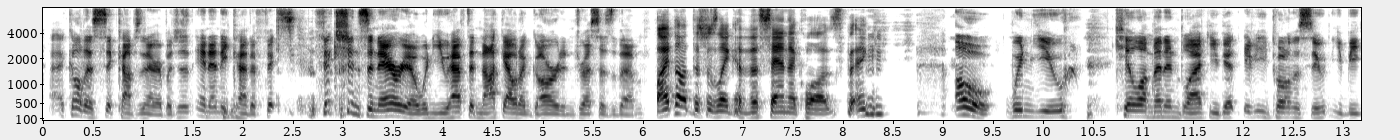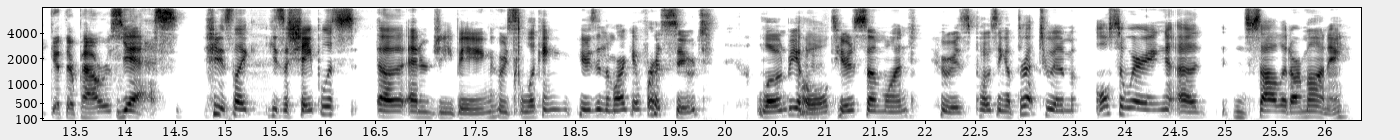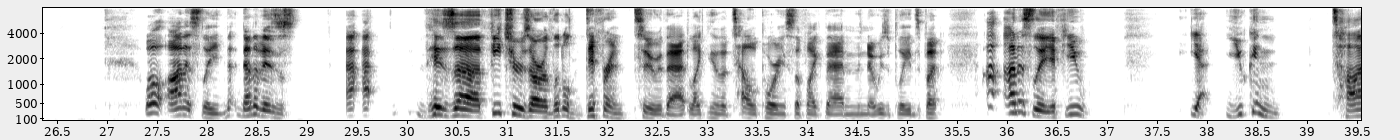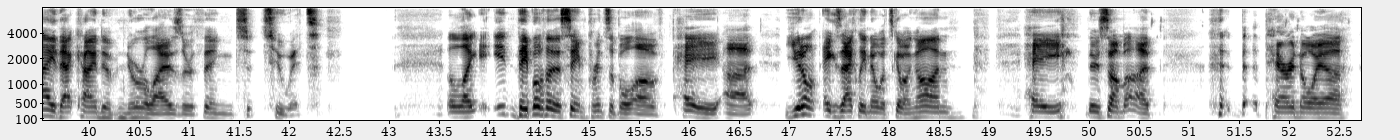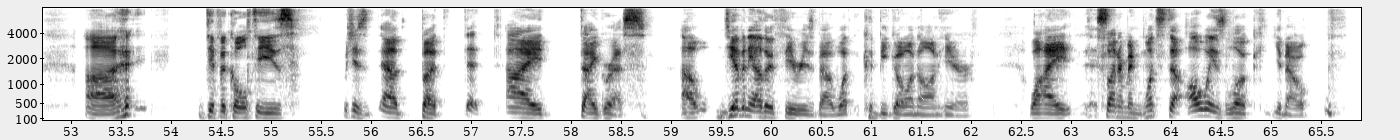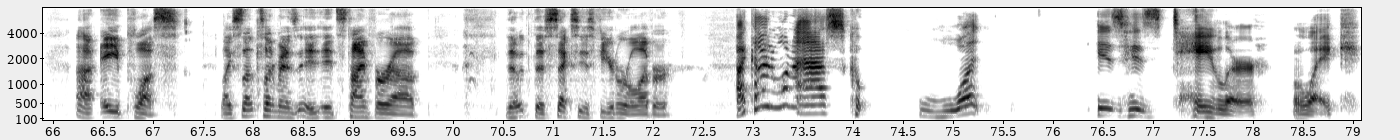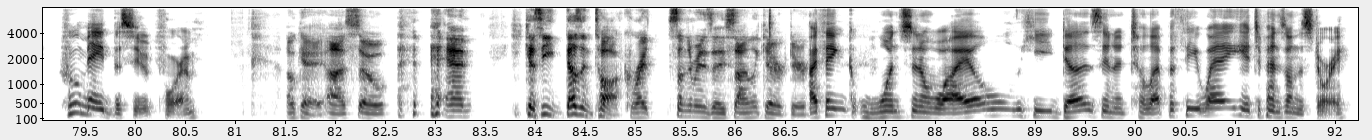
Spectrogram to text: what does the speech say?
I call this a sitcom scenario, but just in any kind of fic- fiction scenario when you have to knock out a guard and dress as them. I thought this was like a, the Santa Claus thing. Oh, when you kill a Men in Black, you get if you put on the suit, you be, get their powers. Yes, he's like he's a shapeless uh, energy being who's looking, who's in the market for a suit. Lo and behold, here's someone who is posing a threat to him, also wearing a solid Armani. Well, honestly, n- none of his I, I, his uh, features are a little different to that, like you know the teleporting stuff like that and the nosebleeds. But uh, honestly, if you, yeah, you can tie that kind of neuralizer thing to, to it. Like it, they both have the same principle of hey, uh, you don't exactly know what's going on. Hey, there's some uh, paranoia, uh, difficulties which is uh, but uh, i digress uh, do you have any other theories about what could be going on here why slenderman wants to always look you know uh, a plus like Slen- slenderman is it- it's time for uh the the sexiest funeral ever I kind of want to ask, what is his tailor like? Who made the suit for him? okay uh so and because he doesn't talk right slenderman is a silent character I think once in a while he does in a telepathy way. It depends on the story.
